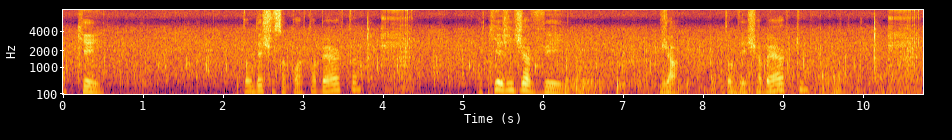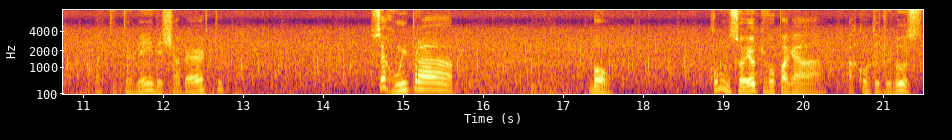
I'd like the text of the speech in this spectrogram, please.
Ok. Então deixa essa porta aberta. Aqui a gente já veio. Já. Então deixa aberto. Aqui também, deixar aberto. Isso é ruim pra... Bom, como não sou eu que vou pagar a conta de luz,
